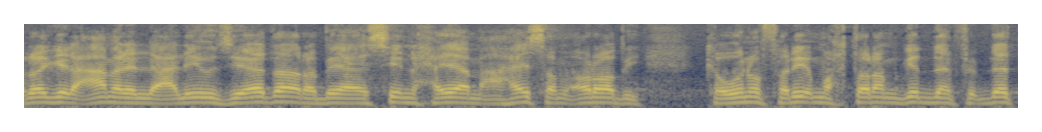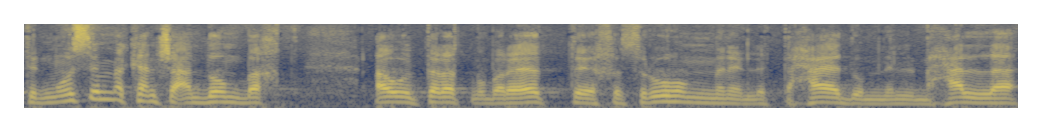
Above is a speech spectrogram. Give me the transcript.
راجل عمل اللي عليه وزيادة. ربيع ياسين الحقيقة مع هيثم عرابي كونوا فريق محترم جدا في بداية الموسم ما كانش عندهم بخت اول ثلاث مباريات خسروهم من الاتحاد ومن المحلة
